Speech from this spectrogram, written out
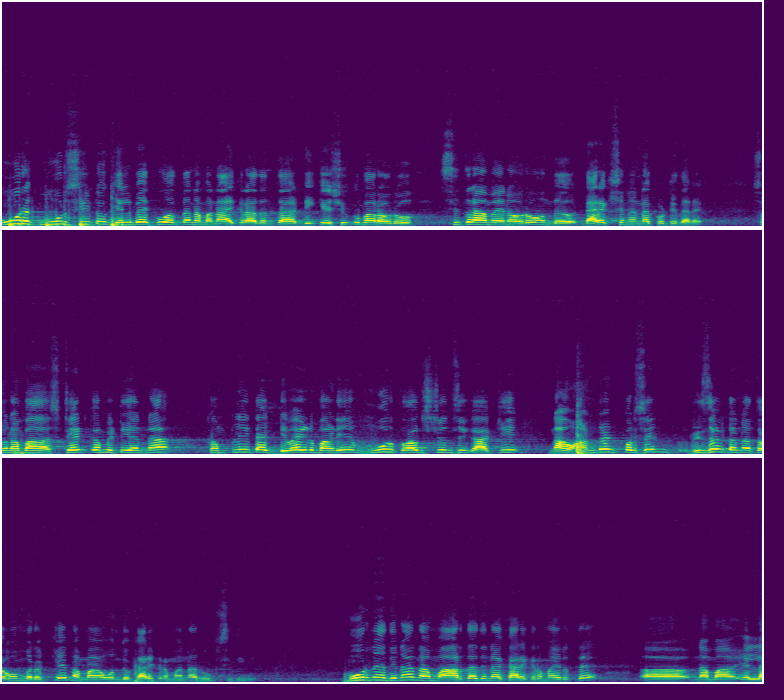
ಮೂರಕ್ಕೆ ಮೂರು ಸೀಟು ಗೆಲ್ಲಬೇಕು ಅಂತ ನಮ್ಮ ನಾಯಕರಾದಂಥ ಡಿ ಕೆ ಶಿವಕುಮಾರ್ ಅವರು ಸಿದ್ದರಾಮಯ್ಯನವರು ಒಂದು ಡೈರೆಕ್ಷನನ್ನು ಕೊಟ್ಟಿದ್ದಾರೆ. ಸೊ ನಮ್ಮ ಸ್ಟೇಟ್ ಕಮಿಟಿಯನ್ನು ಕಂಪ್ಲೀಟಾಗಿ ಡಿವೈಡ್ ಮಾಡಿ ಮೂರು ಕಾನ್ಸ್ಟಿಟ್ಯೂನ್ಸಿಗೆ ಹಾಕಿ ನಾವು ಹಂಡ್ರೆಡ್ ಪರ್ಸೆಂಟ್ ರಿಸಲ್ಟನ್ನು ತೊಗೊಂಬರೋಕ್ಕೆ ನಮ್ಮ ಒಂದು ಕಾರ್ಯಕ್ರಮನ ರೂಪಿಸಿದ್ದೀವಿ ಮೂರನೇ ದಿನ ನಮ್ಮ ಅರ್ಧ ದಿನ ಕಾರ್ಯಕ್ರಮ ಇರುತ್ತೆ. ನಮ್ಮ ಎಲ್ಲ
